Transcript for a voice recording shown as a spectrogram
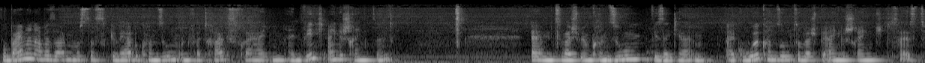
wobei man aber sagen muss, dass Gewerbe, Konsum und Vertragsfreiheiten ein wenig eingeschränkt sind. Ähm, zum Beispiel im Konsum, wir sind ja im Alkoholkonsum zum Beispiel eingeschränkt. Das heißt,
